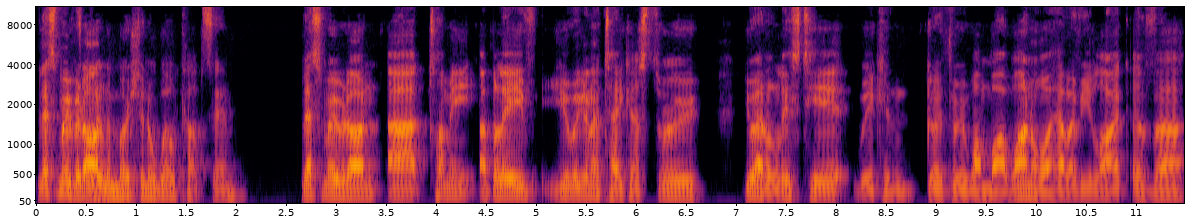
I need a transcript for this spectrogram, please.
let's move it's it on. An emotional World Cup, Sam. Let's move it on. Uh, Tommy, I believe you were going to take us through. You had a list here. We can go through one by one or however you like of uh,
